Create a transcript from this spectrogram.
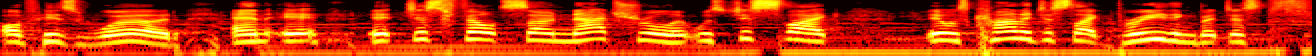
of His Word. And it, it just felt so natural. It was just like, it was kind of just like breathing, but just,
